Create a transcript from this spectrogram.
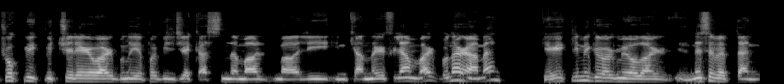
çok büyük bütçeleri var bunu yapabilecek aslında mal, mali imkanları falan var. Buna rağmen gerekli mi görmüyorlar, ne sebepten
